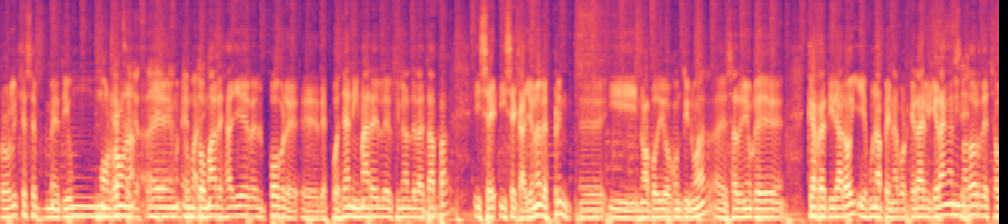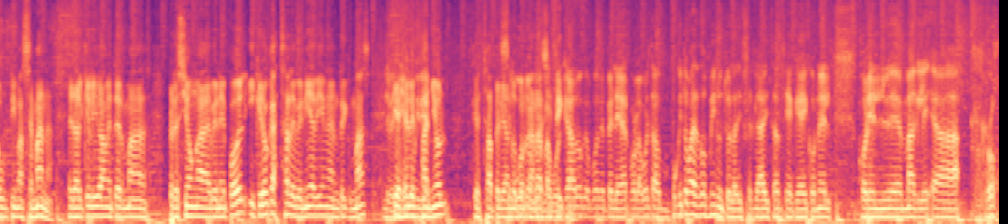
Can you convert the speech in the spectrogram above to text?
Roglic que se metió un morrón en, en en Tomares. Ayer, el pobre, eh, después de animar el, el final de la etapa y se, y se cayó en el sprint eh, y no ha podido continuar. se ha tenido que, que retirar hoy y es una pena porque era el gran animador de esta última semana. Era el que le iba a meter más presión a Ebenepoel y creo que hasta le venía bien a Enric Mas, que es el bien. Que está peleando por ganar la vuelta. clasificado que puede pelear por la vuelta un poquito más de dos minutos la, la distancia que hay con él con el eh, Magli- ah, rojo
